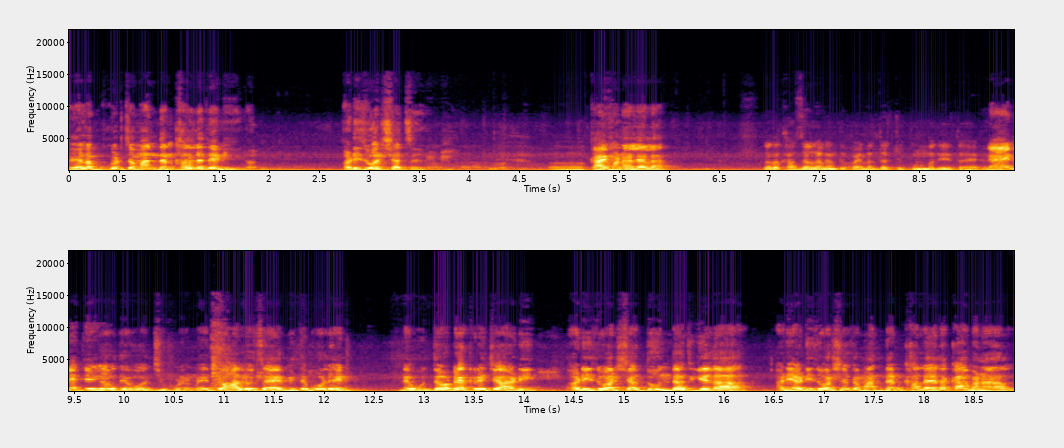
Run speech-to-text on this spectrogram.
याला मुकटचं मानधन खाल्लं त्यांनी. अडीच वर्षाचं. अं, काय म्हणाल्याला दादा खासदार झाल्यानंतर पहिल्यांदा चिपळूणमध्ये येत आहे. नाही नाही ते जाऊ दे हो. चिपळूणमध्ये तो आलोच आहे. मी ते बोलेन. नाही उद्धव ठाकरेच्या अडीच अडीच वर्षात दोनदाच गेला आणि अडीच वर्षाचं मानधन खालायला काय म्हणाल?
